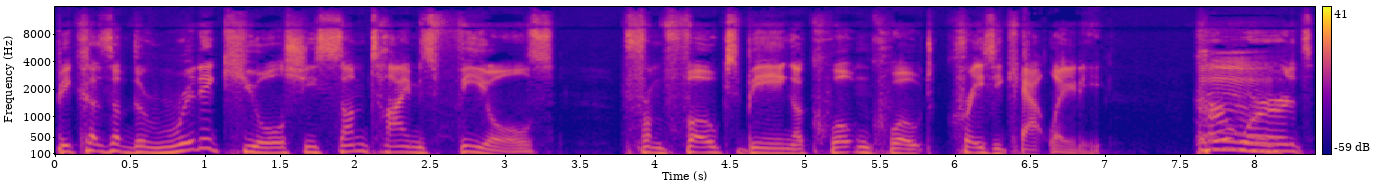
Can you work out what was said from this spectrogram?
because of the ridicule she sometimes feels from folks being a quote unquote crazy cat lady. Her hmm. words,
